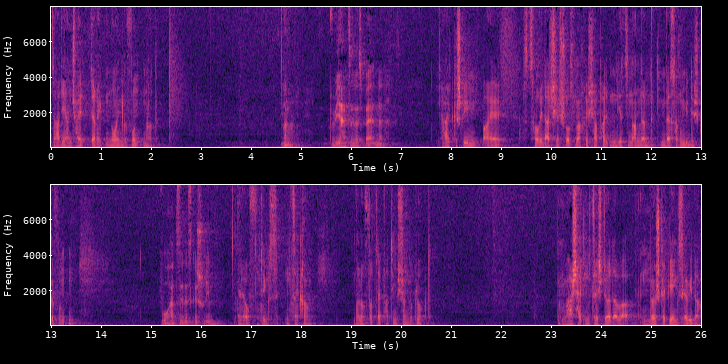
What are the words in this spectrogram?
Da die anscheinend direkt einen neuen gefunden hat. Und wie hat sie das beendet? Er halt geschrieben bei Sorry, dass ich hier Schluss mache. Ich habe halt jetzt einen anderen, einen besseren wie dich gefunden. Wo hat sie das geschrieben? Äh, auf Dings, Instagram. Weil auf WhatsApp hat die mich schon geblockt. Dann war ich halt nur zerstört, aber in Wirklichkeit ging es ja wieder.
